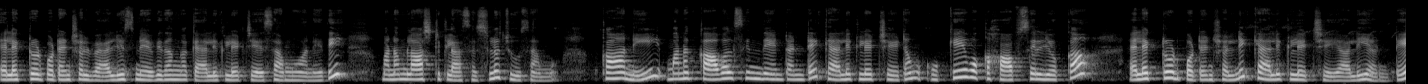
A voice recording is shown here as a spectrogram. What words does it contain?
ఎలక్ట్రోడ్ పొటెన్షియల్ వాల్యూస్ని ఏ విధంగా క్యాలిక్యులేట్ చేసాము అనేది మనం లాస్ట్ క్లాసెస్లో చూసాము కానీ మనకు కావాల్సింది ఏంటంటే క్యాలిక్యులేట్ చేయడం ఒకే ఒక హాఫ్ సెల్ యొక్క ఎలక్ట్రోడ్ పొటెన్షియల్ని క్యాలిక్యులేట్ చేయాలి అంటే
